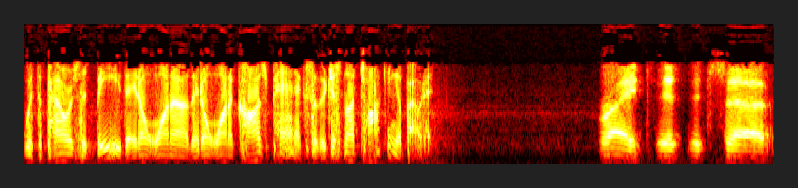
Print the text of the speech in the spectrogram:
with the powers that be. They don't want to they don't want to cause panic, so they're just not talking about it. Right. It, it's uh,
